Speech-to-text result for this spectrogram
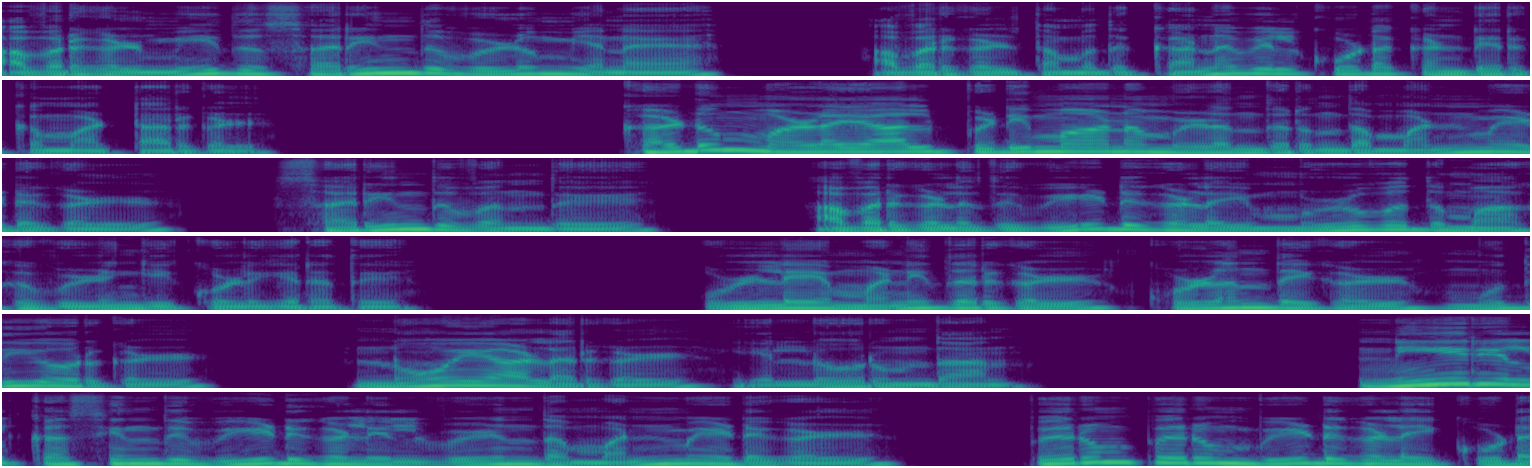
அவர்கள் மீது சரிந்து விழும் என அவர்கள் தமது கனவில் கூட கண்டிருக்க மாட்டார்கள். கடும் மழையால் பிடிமானம் இழந்திருந்த மண்மேடுகள் சரிந்து வந்து அவர்களது வீடுகளை முழுவதுமாக விழுங்கிக் கொள்கிறது. உள்ளே மனிதர்கள் குழந்தைகள் முதியோர்கள் நோயாளர்கள் எல்லோரும்தான். நீரில் கசிந்து வீடுகளில் விழுந்த மண்மேடுகள் பெரும் பெரும் வீடுகளை கூட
